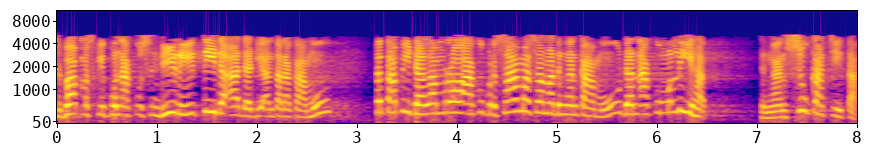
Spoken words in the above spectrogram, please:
Sebab meskipun aku sendiri tidak ada di antara kamu, tetapi dalam roh aku bersama-sama dengan kamu dan aku melihat dengan sukacita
